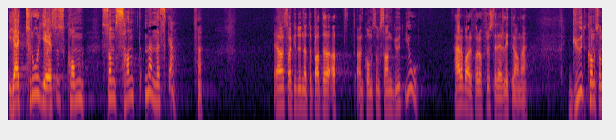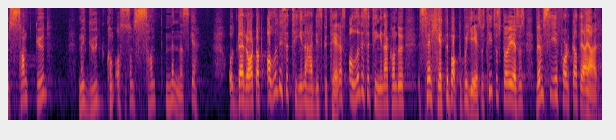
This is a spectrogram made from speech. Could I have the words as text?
Jeg tror Jesus kom som sant menneske. Ja, sa ikke du nettopp at, at, han kom som sann Gud? Jo. Her er bare for å frustrere litt. Gud kom som sant Gud, men Gud kom også som sant menneske. Og det er rart at Alle disse tingene her diskuteres. alle disse tingene her kan du, Selv helt tilbake på Jesus' tid så spør Jesus hvem sier folk at jeg er.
